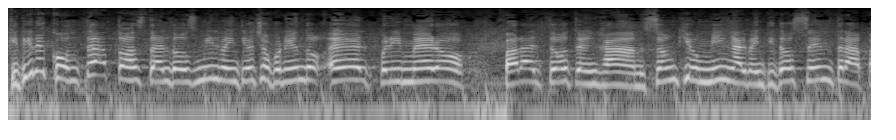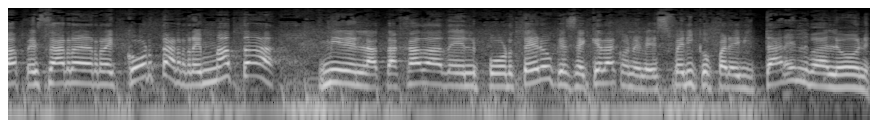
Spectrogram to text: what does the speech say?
que tiene contrato hasta el 2028 poniendo el primero para el Tottenham. Son Heung-min al 22 entra, para pesar recorta, remata. Miren la tajada del portero que se queda con el esférico para evitar el balón.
